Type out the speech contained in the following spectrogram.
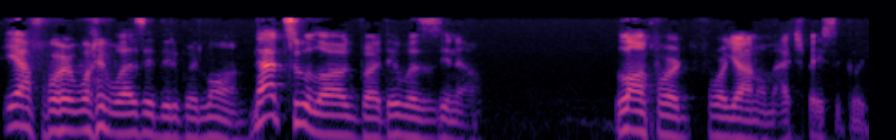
Yeah, for what it was, it did went long. Not too long, but it was you know long for for a Yano match basically.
